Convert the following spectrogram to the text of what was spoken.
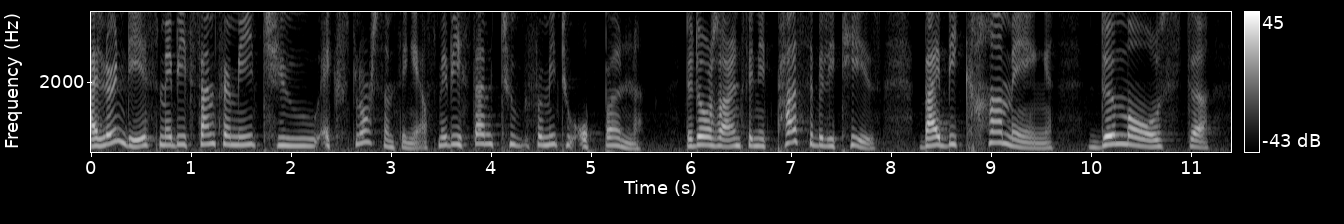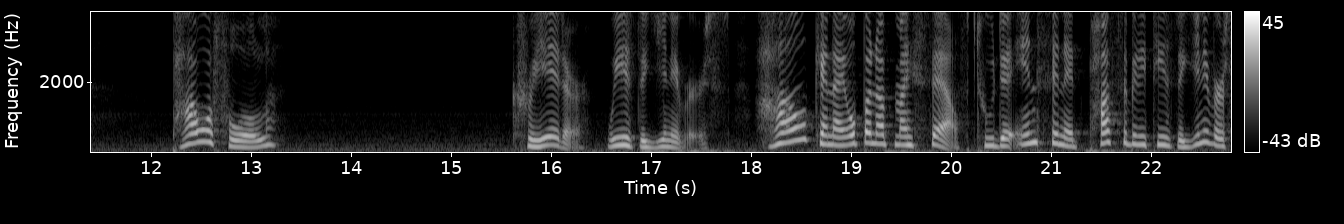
I learned this. Maybe it's time for me to explore something else. Maybe it's time to for me to open. The doors are infinite possibilities by becoming the most powerful creator with the universe. How can I open up myself to the infinite possibilities the universe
